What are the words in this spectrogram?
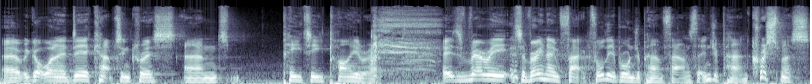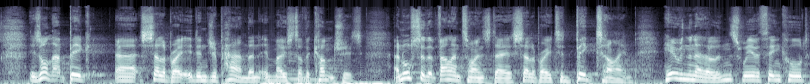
Uh, we got one here, dear Captain Chris and PT Pirate. It's very, it's a very known fact for all the abroad Japan fans that in Japan, Christmas is not that big uh, celebrated in Japan than in most other countries, and also that Valentine's Day is celebrated big time. Here in the Netherlands, we have a thing called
